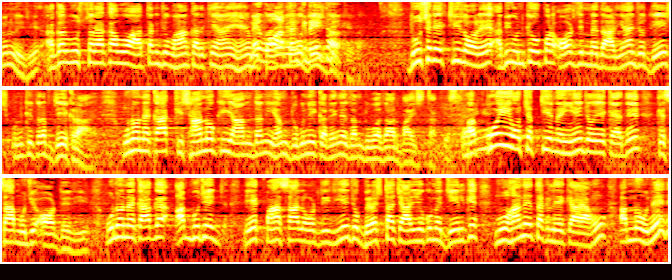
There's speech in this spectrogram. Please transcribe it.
सुन लीजिए अगर उस तरह का वो आतंक जो वहाँ करके आए हैं वो आतंक नहीं था। दूसरी एक चीज़ और है अभी उनके ऊपर और जिम्मेदारियाँ जो देश उनकी तरफ़ देख रहा है। उन्होंने कहा किसानों की आमदनी हम दुगनी करेंगे सन 2022 तक। अब कोई औचित्य नहीं है जो ये कह दें कि साहब मुझे और दे दिए उन्होंने कहा कि अब मुझे एक पाँच साल और दीजिए जो भ्रष्टाचारियों को मैं जेल के मुहाने तक लेके आया हूँ अब मैं उन्हें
